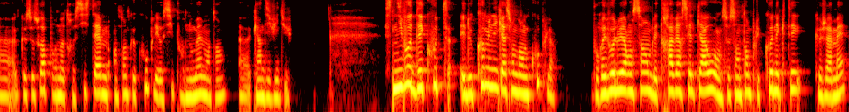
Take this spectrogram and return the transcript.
euh, que ce soit pour notre système en tant que couple et aussi pour nous-mêmes en tant euh, qu'individus. Ce niveau d'écoute et de communication dans le couple, pour évoluer ensemble et traverser le chaos en se sentant plus connecté que jamais,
